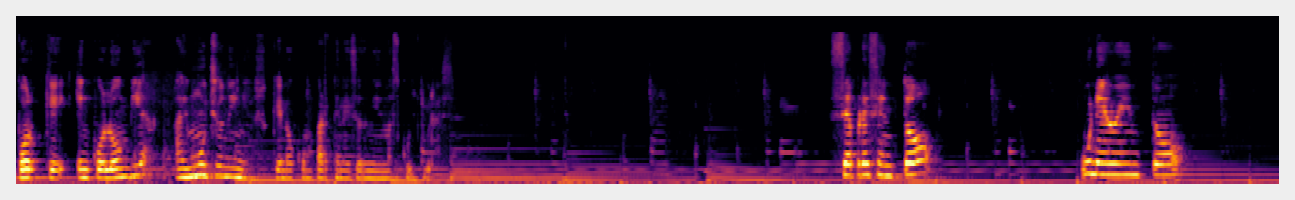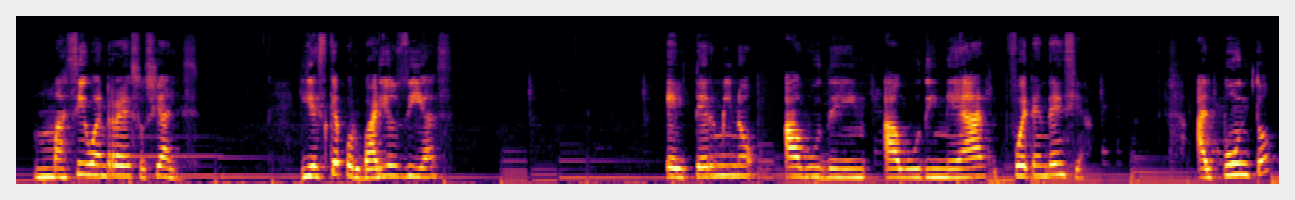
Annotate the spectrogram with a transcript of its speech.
porque en Colombia hay muchos niños que no comparten esas mismas culturas. Se presentó un evento masivo en redes sociales y es que por varios días el término abudinear fue tendencia, al punto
